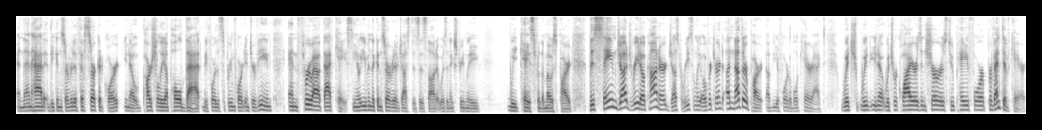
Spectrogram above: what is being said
and then had the conservative Fifth Circuit Court, you know, partially uphold that before the Supreme Court intervened and threw out that case. You know, even the conservative justices thought it was an extremely weak case for the most part. This same judge, Reed O'Connor, just recently overturned another part of the Affordable Care Act, which would, you know, which requires insurers to pay for preventive care.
